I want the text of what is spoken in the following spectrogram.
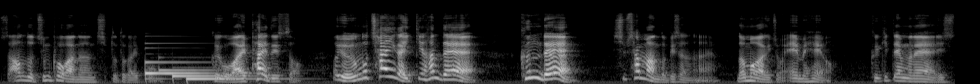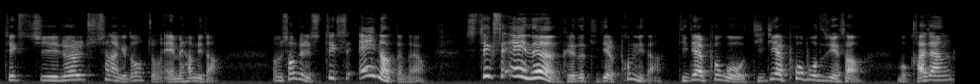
사운드 증폭하는 칩도 들어가 있고. 그리고 와이파이도 있어. 어, 요 정도 차이가 있긴 한데 근데 13만원 더 비싸잖아요. 넘어가기 좀 애매해요. 그렇기 때문에 이 스틱스 G를 추천하기도 좀 애매합니다. 그럼 성준이 스틱스 A는 어떤가요? 스틱스 A는 그래도 DDR4입니다. DDR4고 DDR4 보드 중에서 뭐 가장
